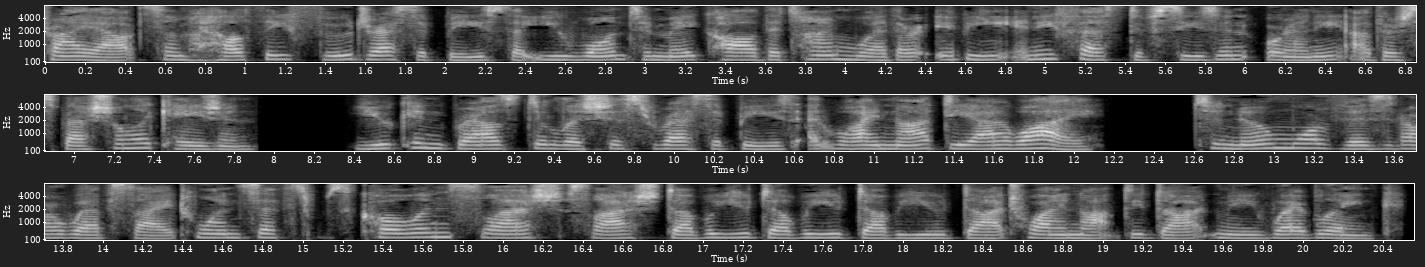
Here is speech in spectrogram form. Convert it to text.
Try out some healthy food recipes that you want to make all the time, whether it be any festive season or any other special occasion. You can browse delicious recipes at Why Not DIY. To know more visit our website onesiths colon slash slash www.whynotd.me web link.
